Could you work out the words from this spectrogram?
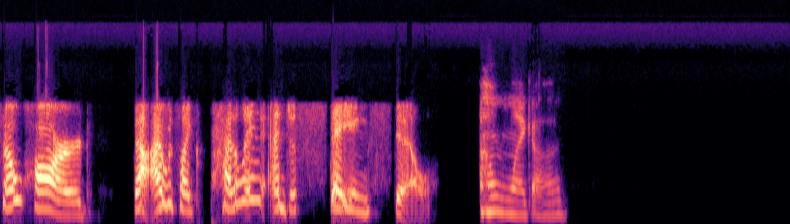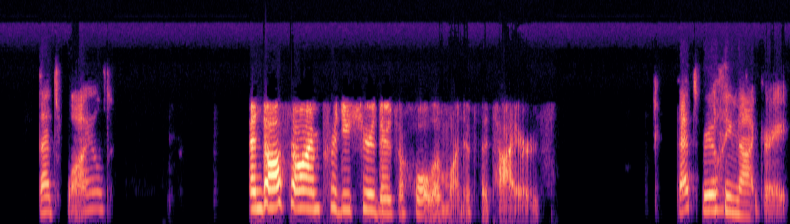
so hard that I was like pedaling and just staying still. Oh my god. That's wild. And also, I'm pretty sure there's a hole in one of the tires. That's really not great.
